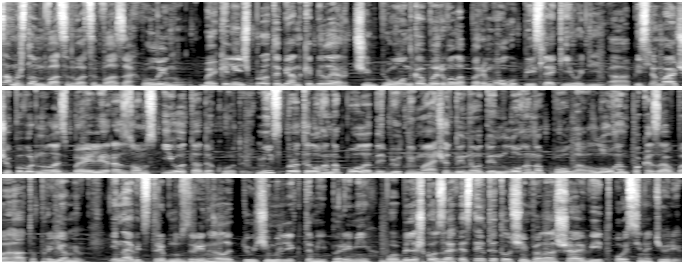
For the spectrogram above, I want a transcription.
SummerSlam 2022 за хвилину. Бекі Лінч проти Бянки Білер. Чемпіонка вирвала перемогу після Кіоді, а після матчу повернулась Бейлі разом з Іо та Дакотою. Міс проти Логана Пола, дебютний матч 1 на 1 Логана Пола. Логан показав багато прийомів і навіть стрибнув з ринга летючим ліктем і переміг. Бобі Ляшко захистив титул чемпіона США від Осіна Тюрі.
